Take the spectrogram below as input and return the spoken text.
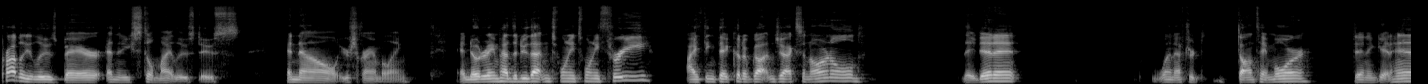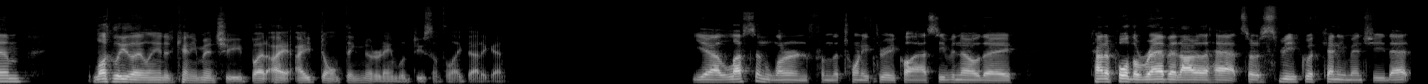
probably lose Bear, and then you still might lose Deuce, and now you're scrambling. And Notre Dame had to do that in 2023. I think they could have gotten Jackson Arnold. They didn't. Went after Dante Moore, didn't get him. Luckily, they landed Kenny Minchey, but I, I don't think Notre Dame would do something like that again. Yeah, lesson learned from the 23 class, even though they kind of pull the rabbit out of the hat, so to speak, with Kenny Minchey. That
